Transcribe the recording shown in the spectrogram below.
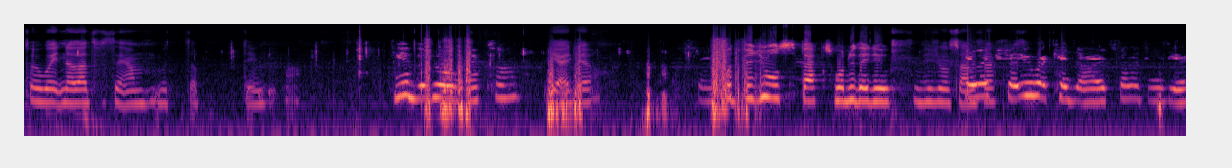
So wait, no, that's Sam with the thing. Do you have visual effects on? Yeah, I do. Same. What visual specs? What do they do? Visual sound They like effects. show you where kids are. It's so much easier.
